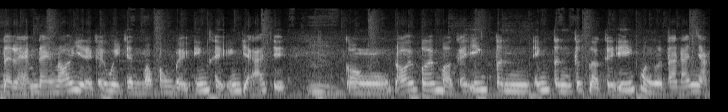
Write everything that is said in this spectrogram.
đây là em đang nói về cái quy trình mà phân biệt yến thiệt yến giả chị ừ. còn đối với mà cái yến tinh yến tinh tức là cái yến mà người ta đã nhặt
